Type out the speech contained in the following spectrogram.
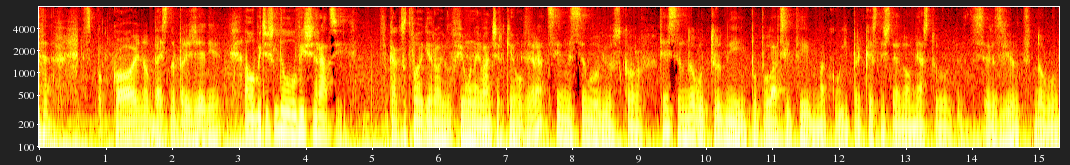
спокойно, без напрежение. А обичаш ли да ловиш раци, както твой герой в филма на Иван Черкелов? Раци не съм ловил скоро. Те са много трудни популациите ако ги прекъснеш на едно място, се развиват много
